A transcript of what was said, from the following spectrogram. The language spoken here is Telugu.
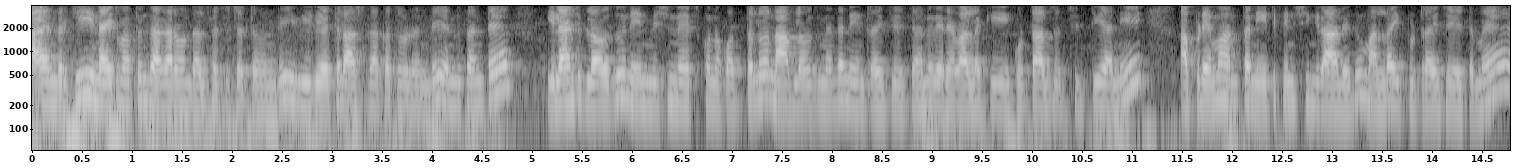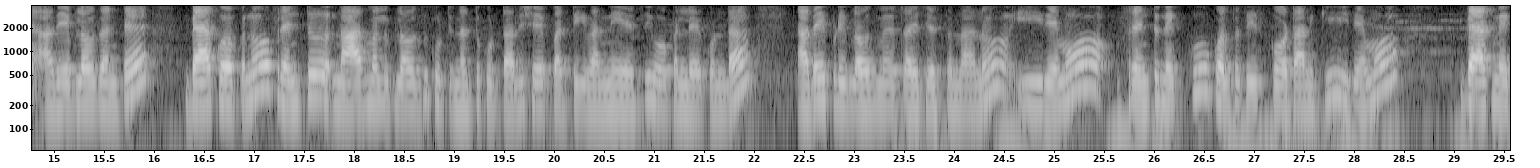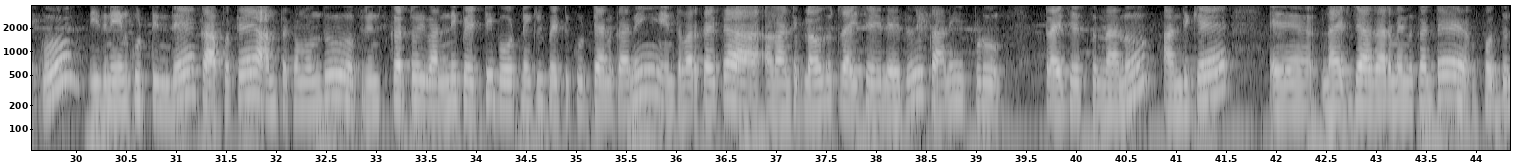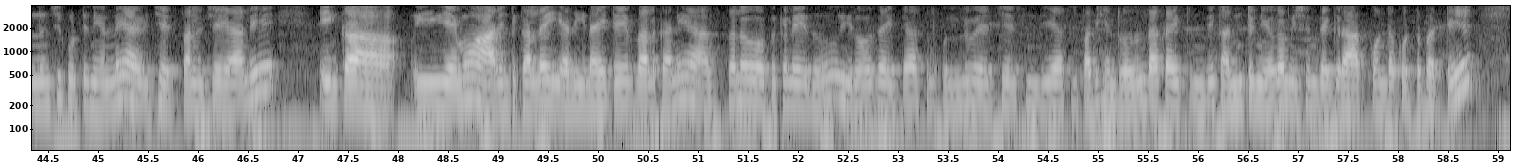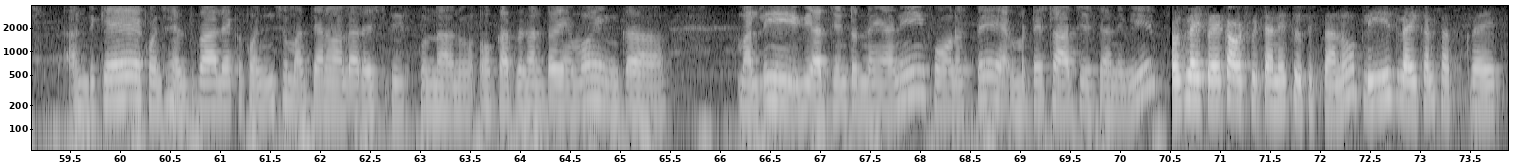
హాయ్ అందరికీ ఈ నైట్ మొత్తం జాగారం ఉండాల్సి వచ్చేటట్టు ఉంది. ఈ వీడియో అయితే లాస్ట్ దాకా చూడండి. ఎందుకంటే ఇలాంటి బ్లౌజు నేను మిషన్ నేర్చుకున్న కొత్తలో నా బ్లౌజ్ మీద నేను ట్రై చేశాను. వేరే వాళ్ళకి కుట్టాల్సి వచ్చింది అని అప్పుడేమో అంత నీట్ ఫినిషింగ్ రాలేదు. మళ్ళీ ఇప్పుడు ట్రై చేయటమే. అదే బ్లౌజ్ అంటే back open front normal blouse కుట్టినట్టు కుట్టాలి. షేప్ పట్టి ఇవన్నీ వేసి ఓపెన్ లేకుండా అదే ఇప్పుడు ఈ బ్లౌజ్ మీద ట్రై చేస్తున్నాను. ఇదేమో ఫ్రంట్ నెక్ కొలత తీసుకోవటానికి ఇదేమో బ్యాక్ నెక్. ఇది నేను కుట్టిందే. కాకపోతే అంతకుముందు ఫ్రిండ్స్ కట్టు ఇవన్నీ పెట్టి బోట్ నెక్లు పెట్టి కుట్టాను కానీ ఇంతవరకు అయితే అలాంటి బ్లౌజ్ ట్రై చేయలేదు. కానీ ఇప్పుడు ట్రై చేస్తున్నాను. అందుకే నైట్ జాగారం ఎందుకంటే పొద్దున్న నుంచి కుట్టినవి ఉన్నాయి అవి చేతి పనులు చేయాలి. ఇంకా ఇవేమో ఆరింటికల్లా ఇవ్వాలి ఈ నైటే ఇవ్వాలి కానీ అస్సలు ఓపిక లేదు. ఈరోజు అయితే అసలు ఫుల్ వెయిట్ చేసింది. అసలు పదిహేను రోజుల దాకా అవుతుంది కంటిన్యూగా మిషన్ దగ్గర ఆగకుండా కుట్టబట్టి అందుకే కొంచెం హెల్త్ బాగాలేక కొంచెం మధ్యాహ్నం అలా రెస్ట్ తీసుకున్నాను. ఒక అర్ధగంట ఏమో ఇంకా మళ్ళీ ఇవి అర్జెంట్ ఉన్నాయని ఫోన్ వస్తే ఎమ్మటే స్టార్ట్ చేశాను ఇవి. రోజులు అయిపోయాక అవుట్ఫిట్ అనేది చూపిస్తాను. Please like and subscribe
